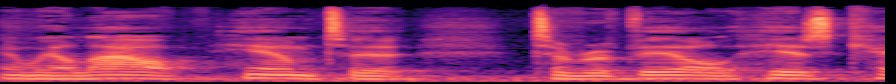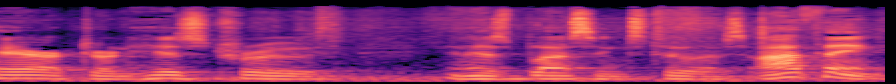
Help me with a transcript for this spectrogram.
and we allow Him to, to reveal His character and His truth and His blessings to us. I think,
